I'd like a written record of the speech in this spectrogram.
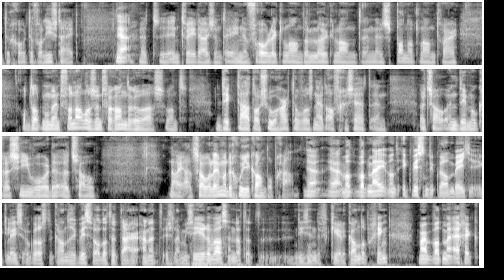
de grote verliefdheid. ja, Met in 2001 een vrolijk land, een leuk land en een spannend land waar op dat moment van alles aan het veranderen was. Want dictator Suharto was net afgezet en het zou een democratie worden. Het zou, nou ja, het zou alleen maar de goede kant op gaan. ja, ja. Wat, wat mij, want ik wist natuurlijk wel een beetje, ik lees ook wel eens de krant, dus ik wist wel dat het daar aan het islamiseren was en dat het eh, in die zin de verkeerde kant op ging. Maar wat mij eigenlijk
